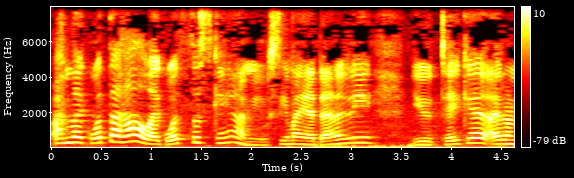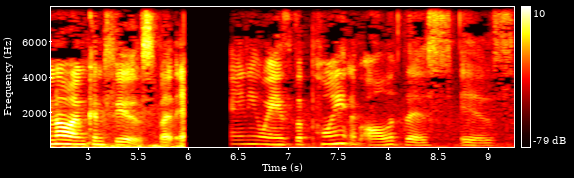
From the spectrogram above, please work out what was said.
I'm like, What the hell? Like, what's the scam? You see my identity? You take it? I don't know. I'm confused. But, anyways, the point of all of this is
